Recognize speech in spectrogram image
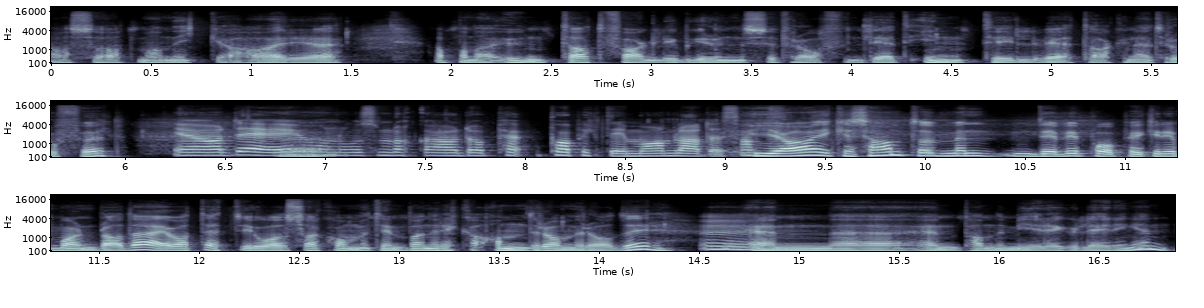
Altså at man ikke har At man har unntatt faglig begrunnelse fra offentlighet inntil vedtakene er truffet. Ja, det er jo noe som dere har påpekt i Morgenbladet, sant? Ja, ikke sant. Men det vi påpeker i Morgenbladet, er jo at dette jo også har kommet inn på en rekke andre områder mm. enn en pandemireguleringen.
